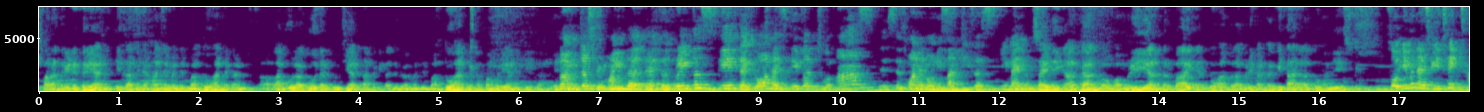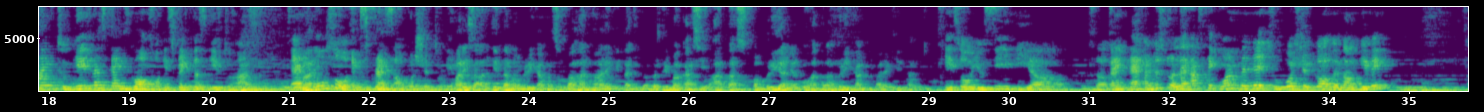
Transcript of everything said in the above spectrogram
Para Trinitarian, kita tidak hanya menyembah Tuhan dengan uh, lagu-lagu dan pujian, tapi kita juga menyembah Tuhan dengan pemberian kita. You know, I'm just reminded that the greatest gift that God has given to us is His one and only Son Jesus. Amen. Dan saya diingatkan bahwa pemberian terbaik yang Tuhan telah berikan ke kita adalah Tuhan Yesus. So even as we take time to give, let's thank God for His greatest gift to us and Mari. also express our worship to Him. Mari saat kita memberikan persembahan, mari kita juga berterima kasih atas pemberian yang Tuhan telah berikan kepada kita. Okay, so you see the uh, the bank app. I'm just to let us take one minute to worship God with our giving.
